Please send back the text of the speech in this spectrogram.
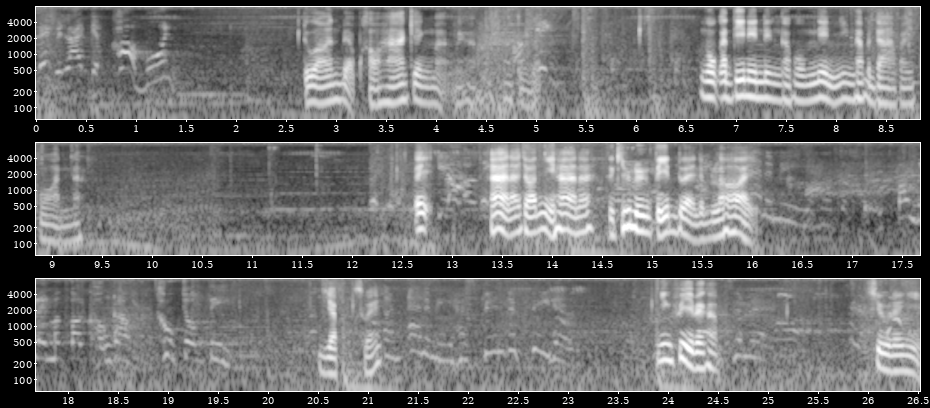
ได้เวลาเก็บข้อมูลตัวมันแบบเขาหาเก่งมากเลยครับเราต้องแบบงกอันตีนิดนึงครับผมเน้นยิ่งธรรมดาไปก่อนนะเอ้ยห้านะช็อตนี่ห้านะสกิลหนึ่งติดด้วยเรียบร้อย enemy. ป้อมเลนมังกรของเราถูกโจมตีเหยียบสวย An enemy has been defeated. ยิงฟรีไปครับ Ultimate. ชิวเลยนี่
